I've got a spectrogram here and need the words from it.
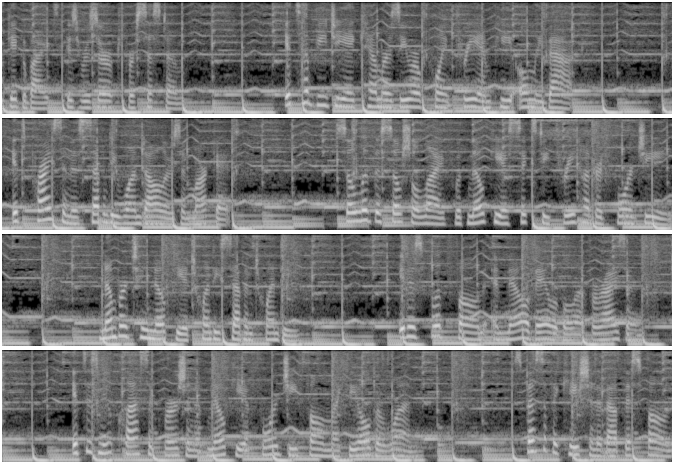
GB is reserved for system. It's a VGA camera 0.3 MP only back. Its price in is $71 in market. So live the social life with Nokia 6300 4G. Number 2 Nokia 2720. It is flip phone and now available at Verizon. It's his new classic version of Nokia 4G phone like the older one. Specification about this phone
